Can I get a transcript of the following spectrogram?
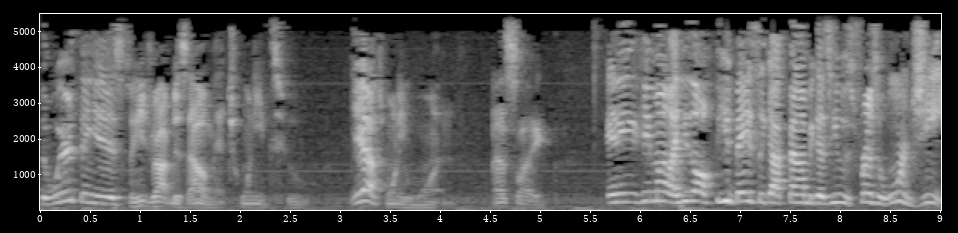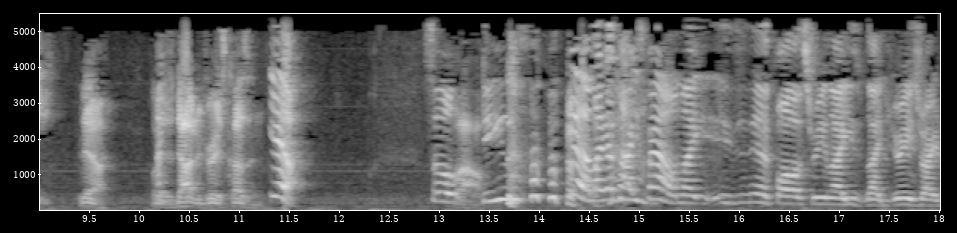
the weird thing is, So he dropped this album at 22, yeah, 21. That's like, and he came out like he's all he basically got found because he was friends with Warren G. yeah, which is Dr. Dre's cousin. Yeah. So Wow. do you? yeah, like that's how he's found. Like he's in the Fallout Street. Like he's like Dre's right,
